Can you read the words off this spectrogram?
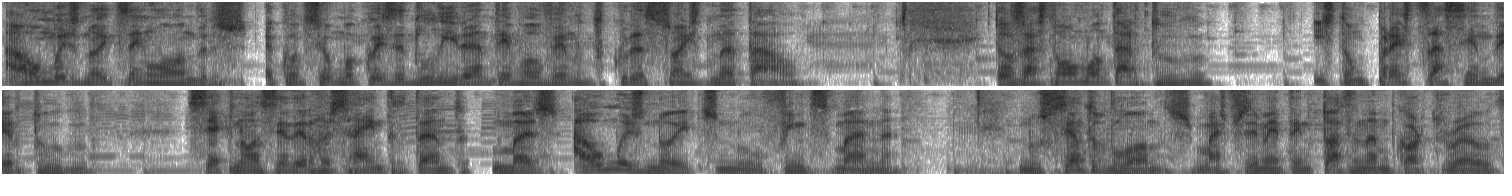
Há umas noites em Londres aconteceu uma coisa delirante envolvendo decorações de Natal. Então já estão a montar tudo e estão prestes a acender tudo. Se é que não acenderam já entretanto, mas há umas noites no fim de semana, no centro de Londres, mais precisamente em Tottenham Court Road,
